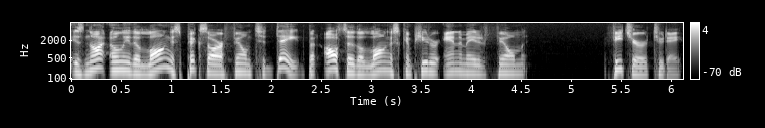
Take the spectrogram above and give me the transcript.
is not only the longest Pixar film to date, but also the longest computer animated film feature to date.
